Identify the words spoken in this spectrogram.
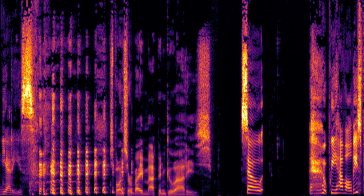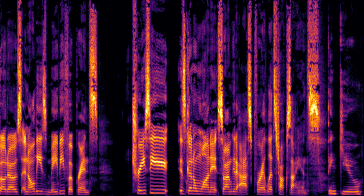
Yetis. Sponsored by Mapinguaris. So, we have all these photos and all these maybe footprints. Tracy is going to want it, so I'm going to ask for it. Let's talk science. Thank you.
